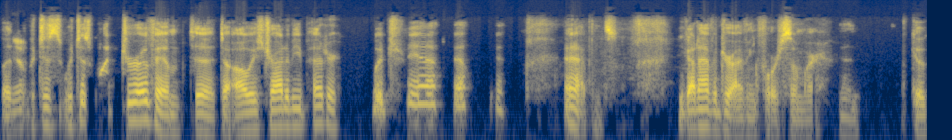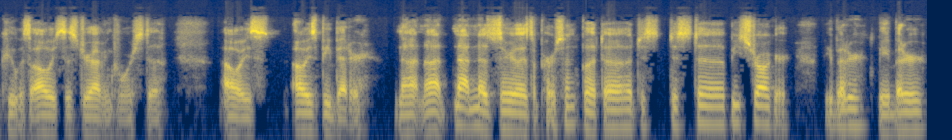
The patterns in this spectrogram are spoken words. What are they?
But Yep. which is which is what drove him to to always try to be better. Which yeah, yeah, yeah. It happens. You gotta have a driving force somewhere. And Goku was always this driving force to always always be better. Not not not necessarily as a person, but uh, just just uh, be stronger, be better, be better,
